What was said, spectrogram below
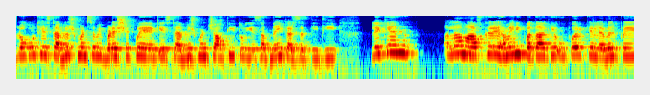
लोगों के इस्टेब्लिशमेंट से भी बड़े शिकवे हैं कि इस्टेब्लिशमेंट चाहती तो ये सब नहीं कर सकती थी। लेकिन अल्लाह माफ़ करे हमें नहीं पता कि ऊपर के लेवल पे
